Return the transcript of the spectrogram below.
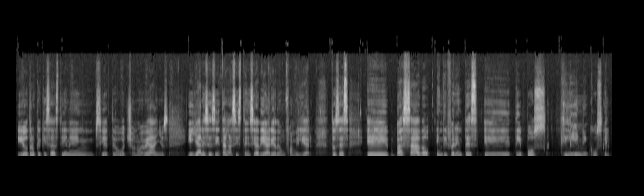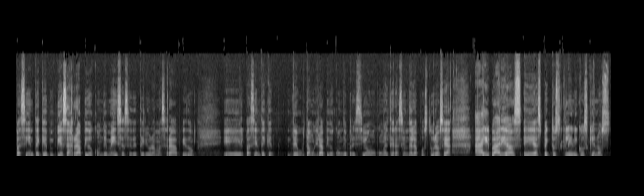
y otros que quizás tienen 7, 8, 9 años y ya necesitan asistencia diaria de un familiar. Entonces, eh, basado en diferentes eh, tipos clínicos, el paciente que empieza rápido con demencia se deteriora más rápido, el paciente que debuta muy rápido con depresión o con alteración de la postura. O sea, hay varios eh, aspectos clínicos que nos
